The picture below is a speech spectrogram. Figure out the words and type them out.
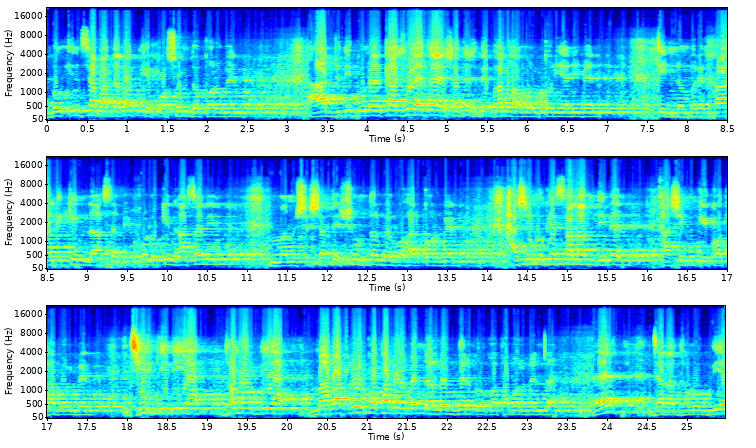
এবং ইনসাফ আদালতকে পছন্দ করবেন। আর যদি গুনার কাজ হয়ে যায়, সাথে সাথে ভালো আমল করিয়া নিবেন। তিন নম্বরে, খালিকিন নাসাবি হলুকিন হাসানিন। মানুষের সাথে সুন্দর ব্যবহার করবেন। হাসি মুখে সালাম দিবেন, হাসি মুখে কথা বলবেন, ঝিরকি দিয়া, ধমক দিয়া মা বাপরেও কথা বলবেন না, লোকদেরকেও কথা বলবেন না হ্যাঁ? যারা ধমক দিয়ে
